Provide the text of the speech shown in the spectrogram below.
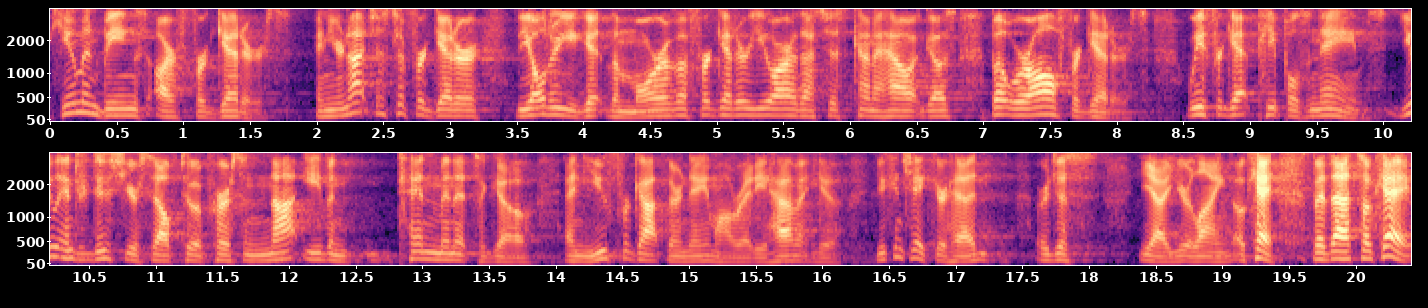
human beings are forgetters. And you're not just a forgetter. The older you get, the more of a forgetter you are. That's just kind of how it goes. But we're all forgetters. We forget people's names. You introduce yourself to a person not even 10 minutes ago, and you forgot their name already, haven't you? You can shake your head or just, yeah, you're lying. Okay, but that's okay.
